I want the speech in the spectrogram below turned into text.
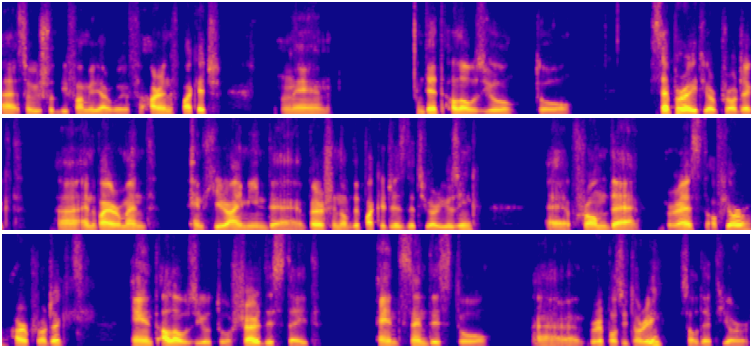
Uh, so you should be familiar with renv package um, that allows you to separate your project uh, environment. And here I mean the version of the packages that you are using from the rest of your R projects and allows you to share this state and send this to a repository so that your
